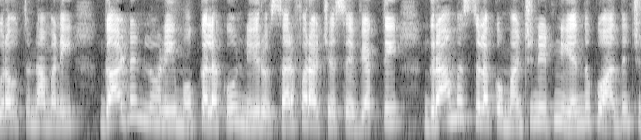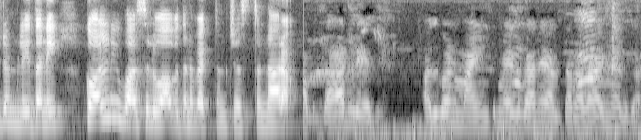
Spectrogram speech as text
గురవుతున్నామని గార్డెన్లోని మొక్కలకు నీరు సరఫరా చేసే వ్యక్తి గ్రామస్తులకు మంచినీటిని ఎందుకు అందించడం లేదని కాలనీ వాసులు ఆవేదన వ్యక్తం చేస్తున్నారు. అదిగోండి మా ఇంటి మీదగానే వెళ్తారు రాయి మీదుగా.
